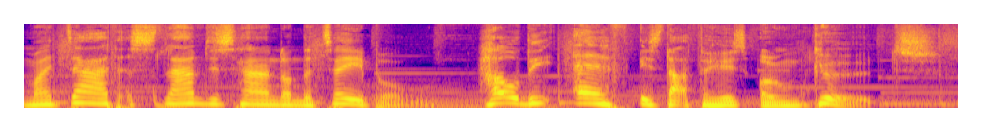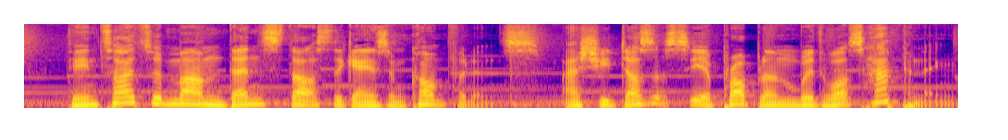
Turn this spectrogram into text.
My dad slammed his hand on the table. How the F is that for his own good? The entitled mum then starts to gain some confidence, as she doesn't see a problem with what's happening.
